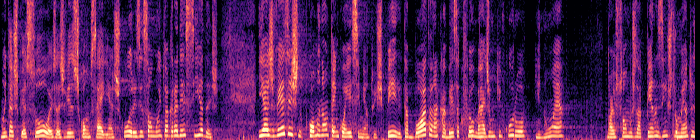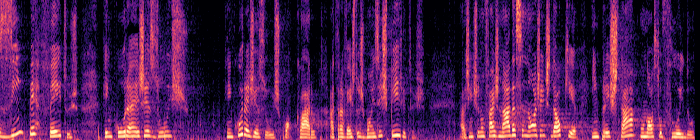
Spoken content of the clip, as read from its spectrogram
Muitas pessoas, às vezes, conseguem as curas e são muito agradecidas. E às vezes, como não tem conhecimento espírita, bota na cabeça que foi o médium que curou. E não é. Nós somos apenas instrumentos imperfeitos. Quem cura é Jesus. Quem cura é Jesus, claro, através dos bons espíritos. A gente não faz nada senão a gente dá o quê? Emprestar o nosso fluido,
